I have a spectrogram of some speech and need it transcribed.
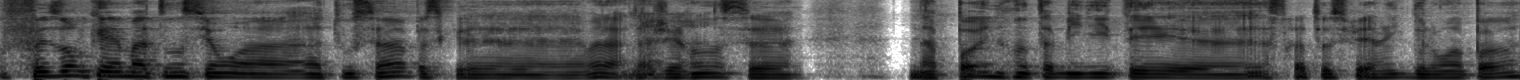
Faisons quand même attention à, tout ça, parce que euh, voilà, la gérance euh, n'a pas une rentabilité euh, stratosphérique de loin pas.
